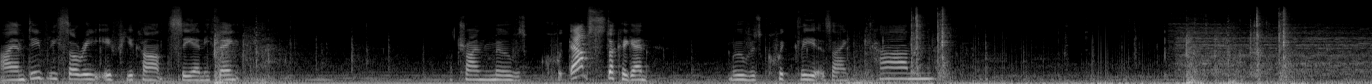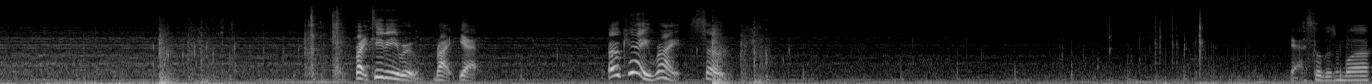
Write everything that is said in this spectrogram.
I am deeply sorry if you can't see anything. I'll try and move as quick- I'm stuck again! Move as quickly as I can. Right, TV room. Right, yeah. Okay, right, so. Still doesn't work.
